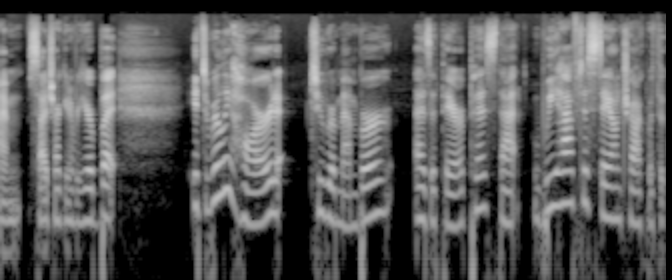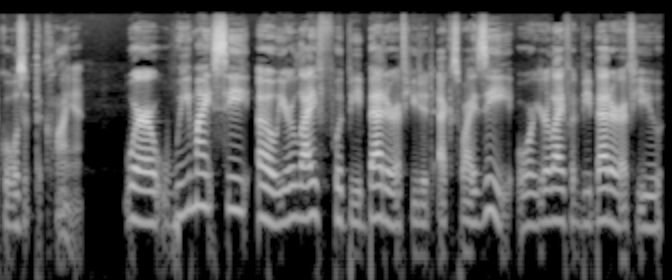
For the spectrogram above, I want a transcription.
I'm sidetracking over here, but it's really hard to remember as a therapist that we have to stay on track with the goals of the client. Where we might see, oh, your life would be better if you did XYZ, or your life would be better if you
